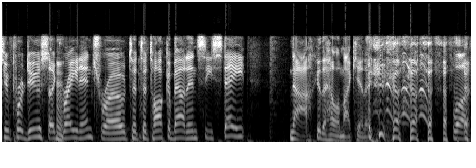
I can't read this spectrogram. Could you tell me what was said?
to produce a great intro to, to talk about NC State. Nah, who the hell am I kidding? Look,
